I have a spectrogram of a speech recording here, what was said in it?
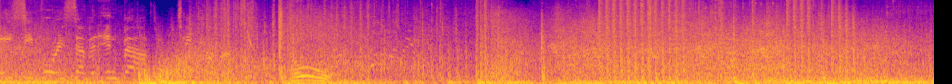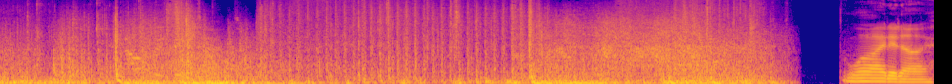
AC-47 inbound. Take cover. Oh. Alpha is intact. Why did I?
